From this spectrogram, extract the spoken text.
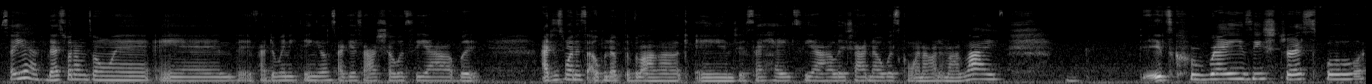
So yeah, that's what I'm doing. And if I do anything else, I guess I'll show it to y'all. But I just wanted to open up the vlog and just say hey to y'all, let y'all know what's going on in my life. It's crazy stressful,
